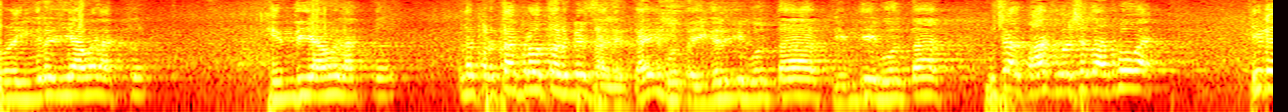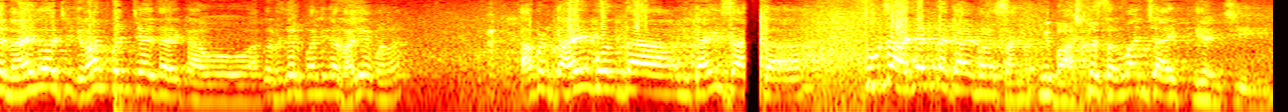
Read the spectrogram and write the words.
थोडं इंग्रजी यावं लागतं. हिंदी यावं लागतं. आता प्रतापराव तरबे झाले. काही होतं. इंग्रजी बोलतात हिंदी बोलतात. हुशार पाच वर्षाचा अनुभव आहे. ठीक आहे नायगावची ग्रामपंचायत आहे का? हो आता नगरपालिका झाली आहे म्हणा. आपण काही बोलता आणि काही सांगता. तुमचा अजेंडा काय मला सांगा. मी भाषण सर्वांची ऐकते यांची.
